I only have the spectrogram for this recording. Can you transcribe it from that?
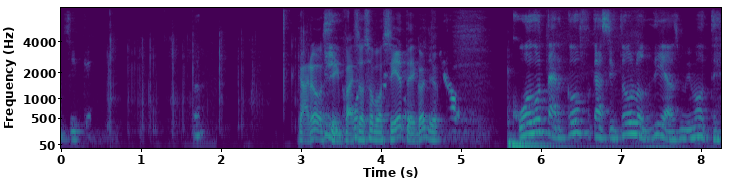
Así que, Claro, sí, Sí, para eso somos siete, coño. juego Tarkov casi todos los días, mi mote.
